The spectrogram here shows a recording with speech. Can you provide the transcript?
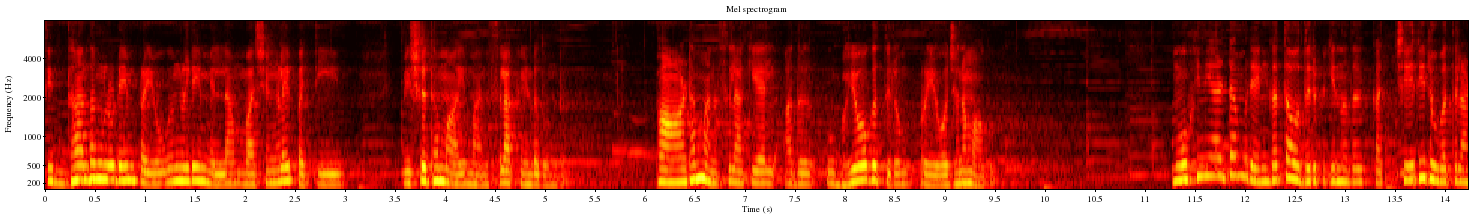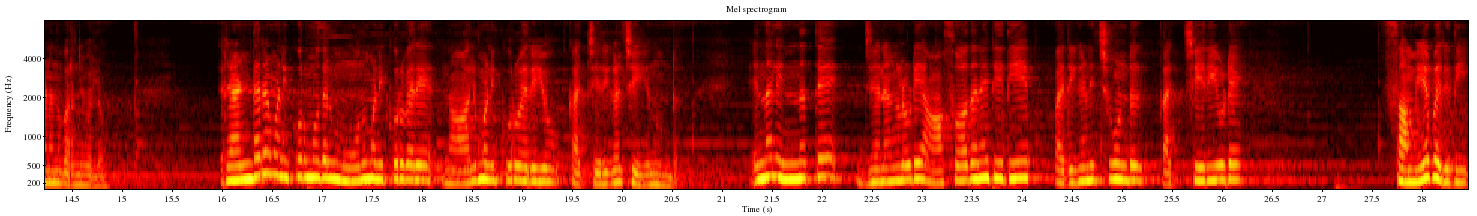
സിദ്ധാന്തങ്ങളുടെയും പ്രയോഗങ്ങളുടെയും എല്ലാം വശങ്ങളെപ്പറ്റി വിശദമായി മനസ്സിലാക്കേണ്ടതുണ്ട്. പാഠം മനസ്സിലാക്കിയാൽ അത് ഉപയോഗത്തിലും പ്രയോജനമാകും. മോഹിനിയാട്ടം രംഗത്ത് അവതരിപ്പിക്കുന്നത് കച്ചേരി രൂപത്തിലാണെന്ന് പറഞ്ഞുവല്ലോ. രണ്ടര മണിക്കൂർ മുതൽ മൂന്ന് മണിക്കൂർ വരെ നാല് മണിക്കൂർ വരെയോ കച്ചേരികൾ ചെയ്യുന്നുണ്ട്. എന്നാൽ ഇന്നത്തെ ജനങ്ങളുടെ ആസ്വാദന രീതിയെ പരിഗണിച്ചുകൊണ്ട് കച്ചേരിയുടെ സമയപരിധി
